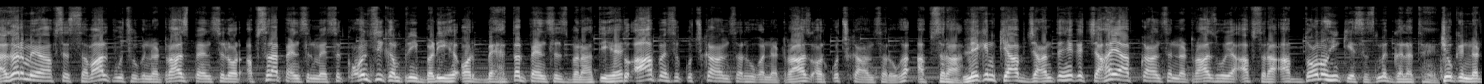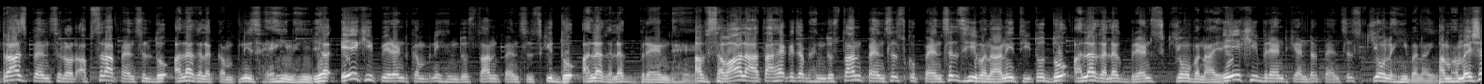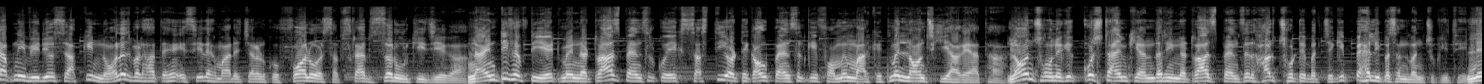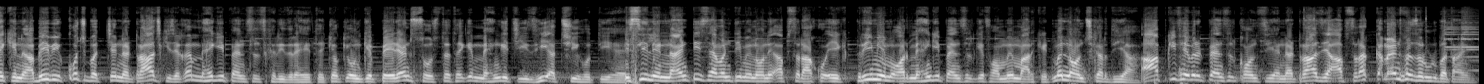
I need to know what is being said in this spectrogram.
अगर मैं आपसे सवाल पूछूँ कि नटराज पेंसिल और अप्सरा पेंसिल में से कौन सी कंपनी बड़ी है और बेहतर पेंसिल्स बनाती है तो आप में से कुछ का आंसर होगा नटराज और कुछ का आंसर होगा अप्सरा। लेकिन क्या आप जानते हैं कि चाहे आपका आंसर नटराज हो या अप्सरा, आप दोनों ही केसेस में गलत हैं, क्योंकि नटराज पेंसिल और अप्सरा पेंसिल दो अलग अलग कंपनीज़ है ही नहीं। यह एक ही पेरेंट कंपनी हिंदुस्तान पेंसिल्स की दो अलग अलग ब्रांड है। अब सवाल आता है की जब हिंदुस्तान पेंसिल्स को पेंसिल्स ही बनानी थी तो दो अलग अलग ब्रांड्स क्यों बनाए? एक ही ब्रांड के अंडर पेंसिल्स क्यों नहीं बनाई? हम हमेशा अपनी वीडियो से आपकी नॉलेज बढ़ाते हैं, इसीलिए हमारे चैनल को फॉलो और सब्सक्राइब ज़रूर कीजिएगा। 1958 में नटराज पेंसिल को एक सस्ती और टिकाऊ पेंसिल की फॉर्म में मार्केट में लॉन्च किया गया था। लॉन्च होने के कुछ टाइम के अंदर ही नटराज पेंसिल हर छोटे बच्चे की पहली पसंद बन चुकी थी। लेकिन अभी भी कुछ बच्चे नटराज की जगह महँगी पेंसिल खरीद रहे थे, क्योंकि उनके पेरेंट्स सोचते थे की महँगी चीज़ ही अच्छी होती है। इसीलिए 1970 में उन्होंने अप्सरा को एक प्रीमियम और महँगी पेंसिल के फॉर्म में मार्केट में लॉन्च कर दिया। आपकी फेवरेट पेंसिल कौन सी है? नटराज या अप्सरा? कमेंट में ज़रूर बताएँ।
